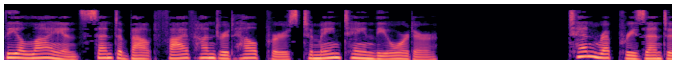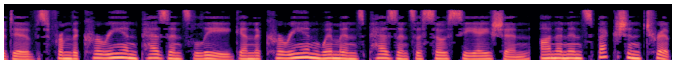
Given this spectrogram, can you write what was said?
The alliance sent about 500 helpers to maintain the order. Ten representatives from the Korean Peasants League and the Korean Women's Peasants Association, on an inspection trip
